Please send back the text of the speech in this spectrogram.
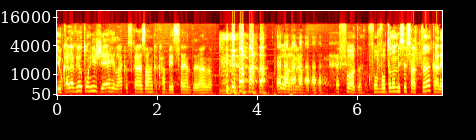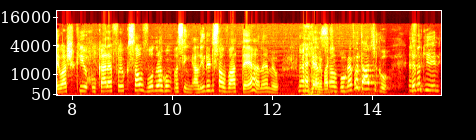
E o cara veio o Tom Rigerri lá, que os caras arrancam a cabeça e saem andando. Porra, meu. É foda. Voltando ao Mr. Satan, cara, eu acho que o cara foi o que salvou o Dragon Assim, além dele salvar a Terra, né, meu? Cara, o só- Majin Buu é fantástico. Tanto que ele-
